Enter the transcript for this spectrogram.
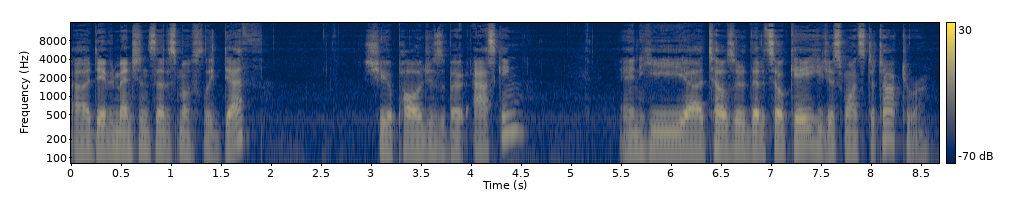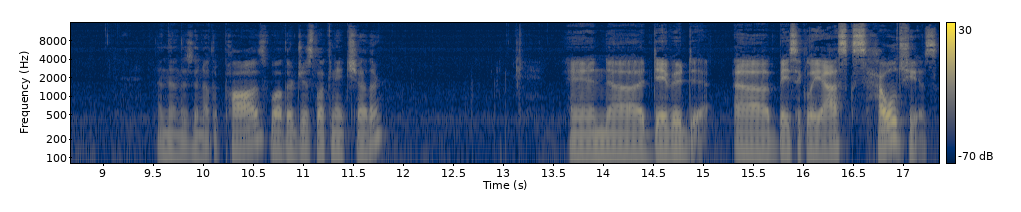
Uh, David mentions that it's mostly death. She apologizes about asking, and he uh, tells her that it's okay. He just wants to talk to her. And then there's another pause while they're just looking at each other. And uh, David uh, basically asks how old she is.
